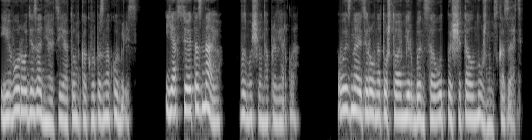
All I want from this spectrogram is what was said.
его роде занятий, и о том, как вы познакомились. «Я все это знаю», – возмущенно опровергла. «Вы знаете ровно то, что Амир Бен Сауд посчитал нужным сказать»,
